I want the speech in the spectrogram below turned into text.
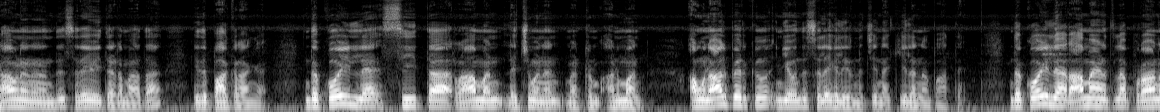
ராவணனை வந்து சிறை வைத்த இடமாக தான் இது பார்க்குறாங்க இந்த கோயிலில் சீதா ராமன் லட்சுமணன் மற்றும் அனுமான் அவங்க நாலு பேருக்கும் இங்கே வந்து சிலைகள் இருந்துச்சு. நான் கீழே நான் பார்த்தேன். இந்த கோயிலில் ராமாயணத்தில் புராண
